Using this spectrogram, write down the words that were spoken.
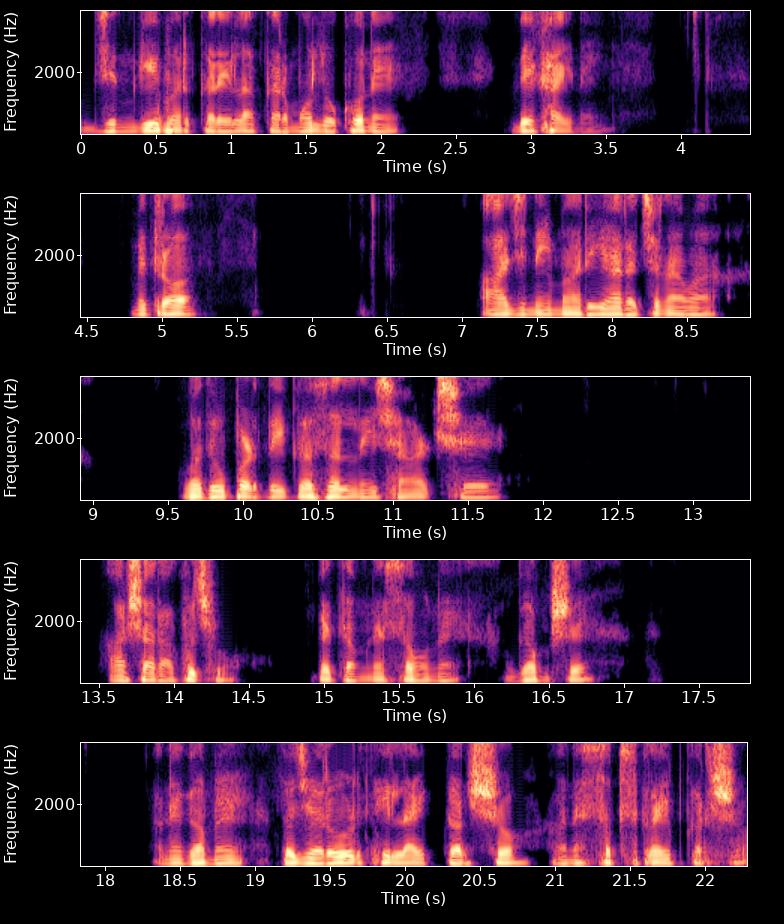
જિંદગીભર કરેલા કર્મો લોકોને દેખાય નહીં. મિત્રો, આજની મારી આ રચનામાં વધુ પડતી ગઝલની છાંટ છે. આશા રાખું છું કે તમને સૌને ગમશે. અને ગમે તો જરૂરથી લાઈક કરશો અને સબસ્ક્રાઈબ કરશો.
